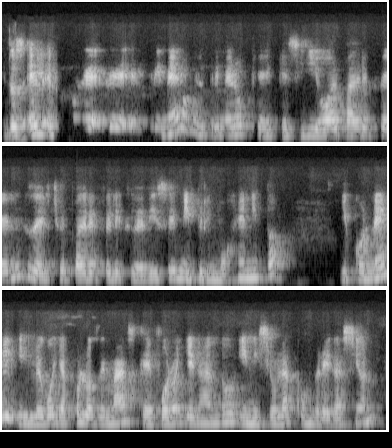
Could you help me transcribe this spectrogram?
Entonces, él, fue el primero, el primero que, que, siguió al padre Félix, de hecho el padre Félix le dice mi primogénito, y con él y luego ya con los demás que fueron llegando, inició la congregación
